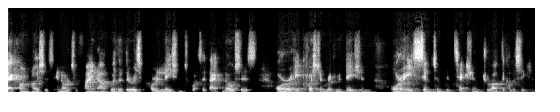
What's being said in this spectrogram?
background noises in order to find out whether there is correlation towards a diagnosis or a question recommendation or a symptom detection throughout the conversation.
